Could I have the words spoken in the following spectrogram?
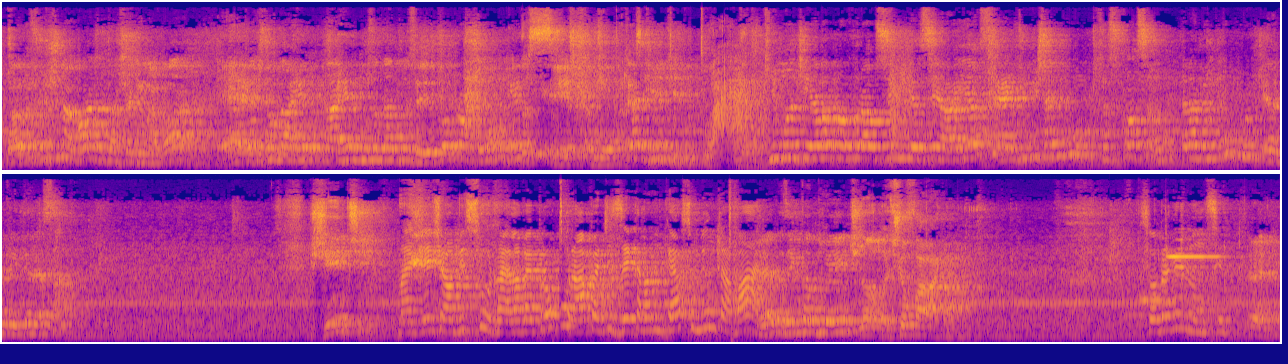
O que eu tô discutindo agora, que está chegando agora, é a questão da, re- da renúncia da dúvida. Eu estou propondo que, minha que a gente que que mande ela procurar o CNDCA e a sede do Ministério Público essa procura, ela quer interessar. Gente, Mas, gente, é um absurdo. Ela vai procurar para dizer que ela não quer assumir um trabalho Ela dizer que está doente. não, deixa eu falar. sobre a renúncia. É.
